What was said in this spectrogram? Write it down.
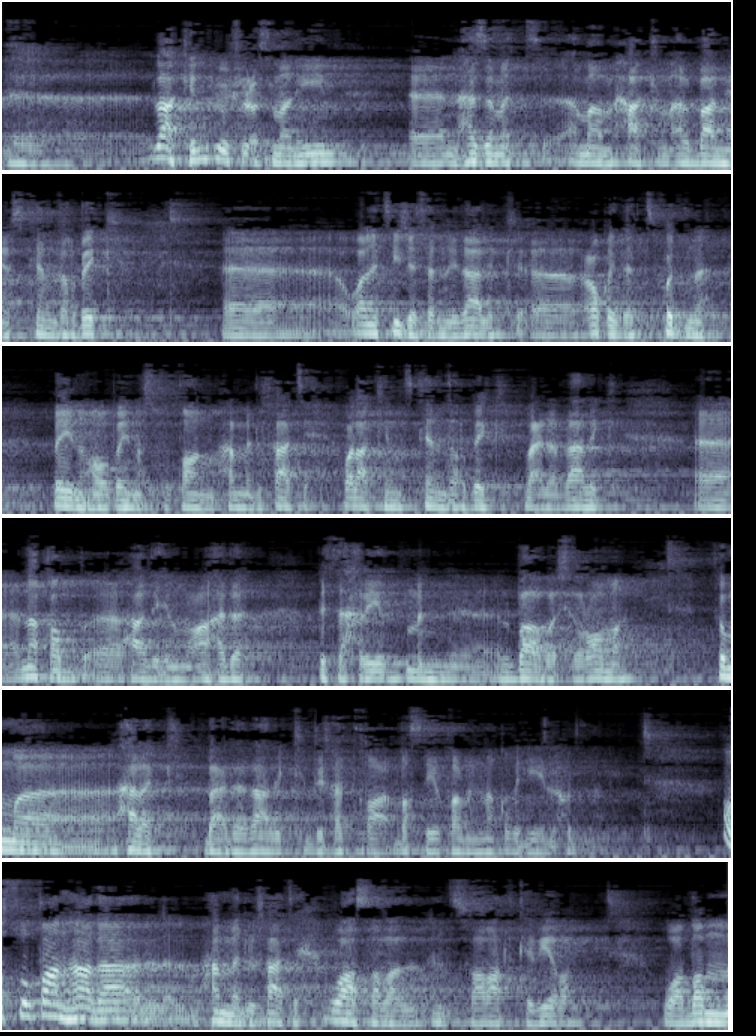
آه، لكن جيوش العثمانيين آه، انهزمت أمام حاكم ألبانيا اسكندر بيك. ونتيجة لذلك عقدت هدنة بينه وبين السلطان محمد الفاتح. ولكن اسكندر بيك بعد ذلك آه، نقض آه، هذه المعاهدة بتحريض من البابا في روما ثم هلك بعد ذلك بفترة بسيطة من نقضه الهدنة السلطان هذا محمد الفاتح واصل الانتصارات الكبيرة وضم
